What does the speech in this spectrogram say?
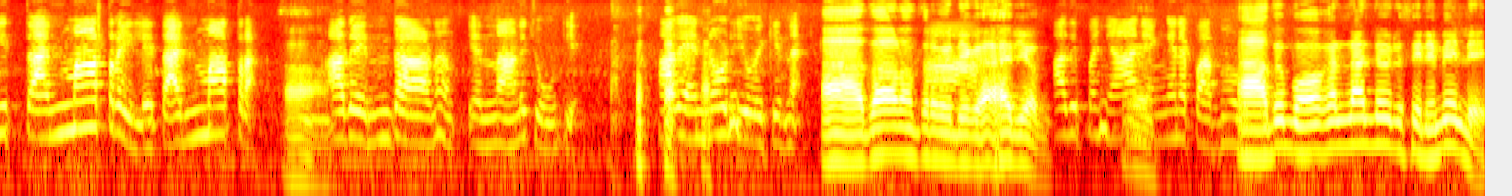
ഈ തന്മാത്രയില്ലേ തന്മാത്ര. അതെന്താണ് എന്നാണ് ചോദ്യം. അത് എന്നോട് ചോദിക്കുന്നത് ആ അതാണ് അത്ര വലിയ കാര്യം. അതിപ്പോ ഞാൻ എങ്ങനെ പറഞ്ഞു അത് മോഹൻലാലിന്റെ ഒരു സിനിമയല്ലേ?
